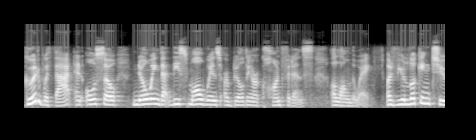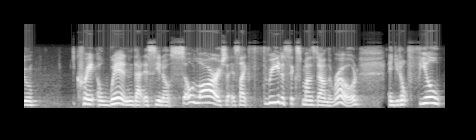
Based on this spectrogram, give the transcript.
good with that, and also knowing that these small wins are building our confidence along the way. But if you're looking to create a win that is you know so large that it's like three to six months down the road and you don't feel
